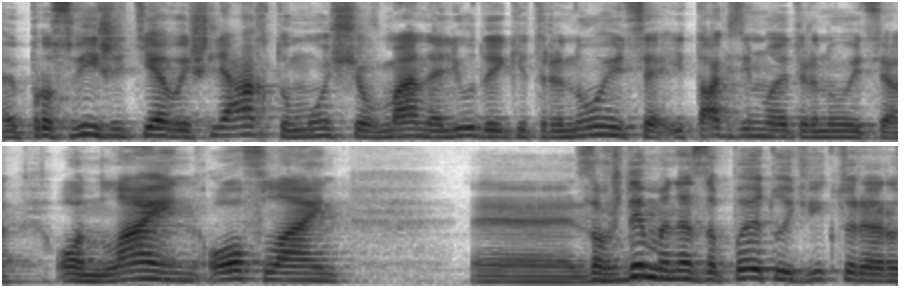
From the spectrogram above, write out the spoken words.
е, про свій життєвий шлях, тому що в мене люди, які тренуються, і так зі мною тренуються онлайн, офлайн. Е, завжди мене запитують, Вікторе,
